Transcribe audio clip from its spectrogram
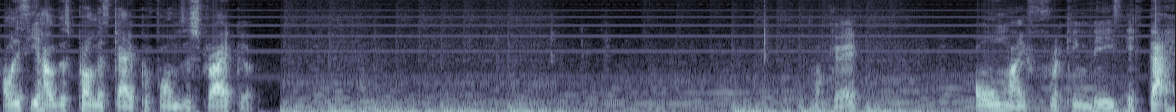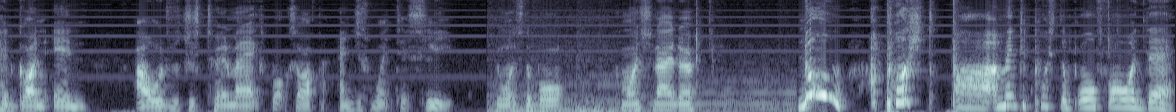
I want to see how this promise guy performs as striker. Okay. Oh my freaking days. If that had gone in, I would have just turn my Xbox off and just went to sleep. Who wants the ball? Come on, Sneijder. I pushed! Oh, I meant to push the ball forward there.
